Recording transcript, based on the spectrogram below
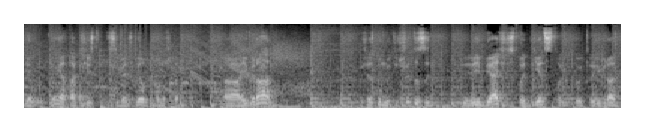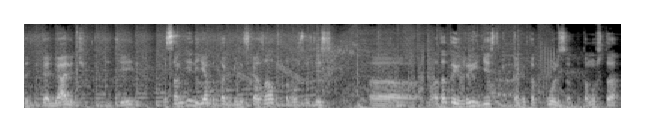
делают, ну, я так чисто для себя сделал, потому что э, игра, вы сейчас думаете, что это за ребячество, детство, какое-то игра для, для лялечек, для детей. На самом деле, я бы так бы не сказал, потому что здесь э, от этой игры есть какая-то польза, потому что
